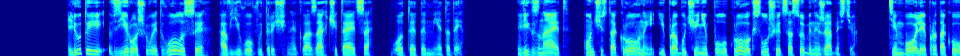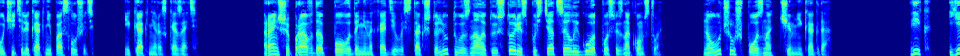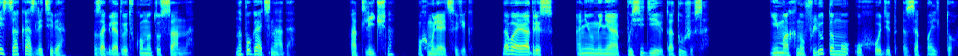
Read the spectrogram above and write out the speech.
Лютый взъерошивает волосы, а в его вытаращенных глазах читается «Вот это методы». Вик знает, он чистокровный и про обучение полукровок слушает с особенной жадностью. Тем более про такого учителя как не послушать и как не рассказать. Раньше, правда, повода не находилось, так что Лютый узнал эту историю спустя целый год после знакомства. Но лучше уж поздно, чем никогда. «Вик, есть заказ для тебя», — заглядывает в комнату Санна. «Напугать надо». «Отлично», — ухмыляется Вик. «Давай адрес, они у меня посидеют от ужаса». И, махнув лютому, уходит за пальто.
